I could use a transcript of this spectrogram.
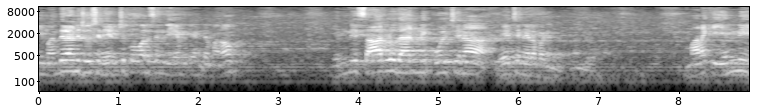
ఈ మందిరాన్ని చూసి నేర్చుకోవాల్సింది ఏమిటంటే మనం ఎన్నిసార్లు దాన్ని కూల్చినా లేచి నిలబడింది మనకి ఎన్ని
